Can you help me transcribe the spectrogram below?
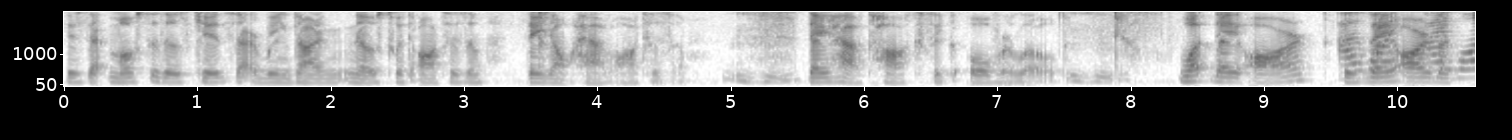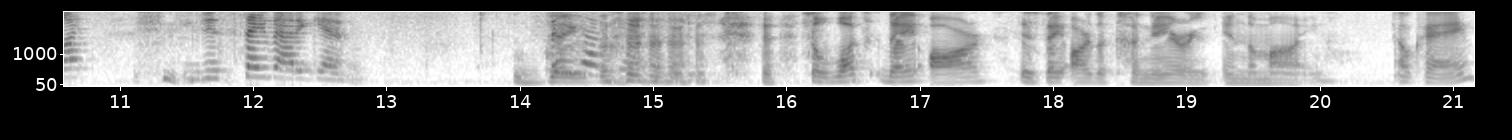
is that most of those kids that are being diagnosed with autism, they don't have autism. They have toxic overload. What they are is I they want, are I the want you to say that again. They Say that again. So what they are is they are the canary in the mine. okay.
